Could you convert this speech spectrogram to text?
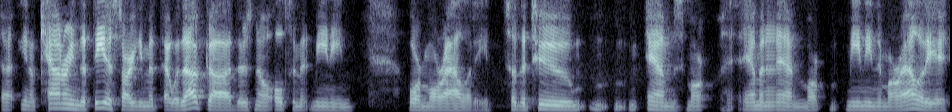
uh, you know, countering the theist argument that without God, there's no ultimate meaning or morality. So the two M's, M and M, meaning and morality,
